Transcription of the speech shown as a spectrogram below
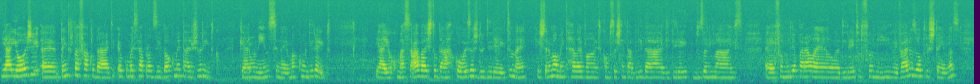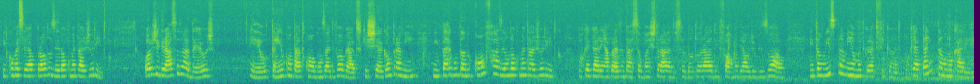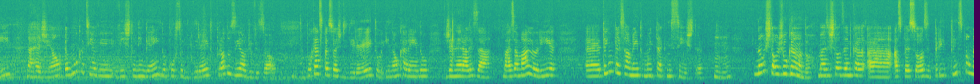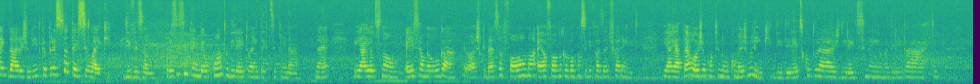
E aí hoje, é, dentro da faculdade, eu comecei a produzir documentário jurídico, que era unindo cinema com direito. E aí eu começava a estudar coisas do direito, né, extremamente relevantes, como sustentabilidade, direito dos animais, é, família paralela, direito de família e vários outros temas, e comecei a produzir documentário jurídico. Hoje, graças a Deus, eu tenho contato com alguns advogados que chegam para mim me perguntando como fazer um documentário jurídico, porque querem apresentar seu mestrado, seu doutorado em forma de audiovisual. Então isso para mim é muito gratificante, porque até então no Cariri, na região, eu nunca tinha vi visto ninguém do curso de direito produzir audiovisual. Porque as pessoas de direito, e não querendo generalizar, mas a maioria é, tem um pensamento muito tecnicista. Uhum. Não estou julgando, mas estou dizendo que a, a, as pessoas, principalmente da área jurídica, precisam ter esse leque de visão. Precisa entender o quanto o direito é interdisciplinar, né? E aí eu disse, não, esse é o meu lugar. Eu acho que dessa forma é a forma que eu vou conseguir fazer diferente. E aí até hoje eu continuo com o mesmo link de direitos culturais, direito de cinema, direito à arte.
